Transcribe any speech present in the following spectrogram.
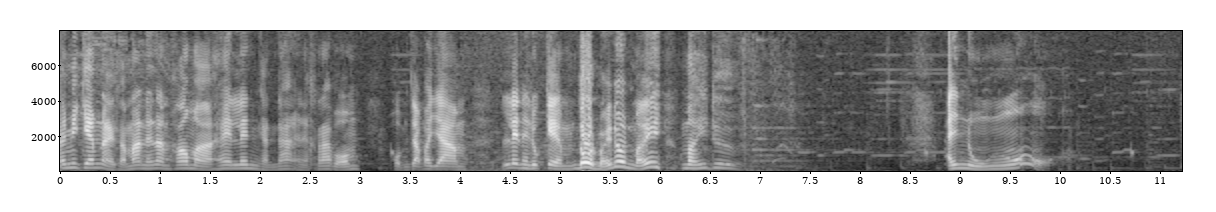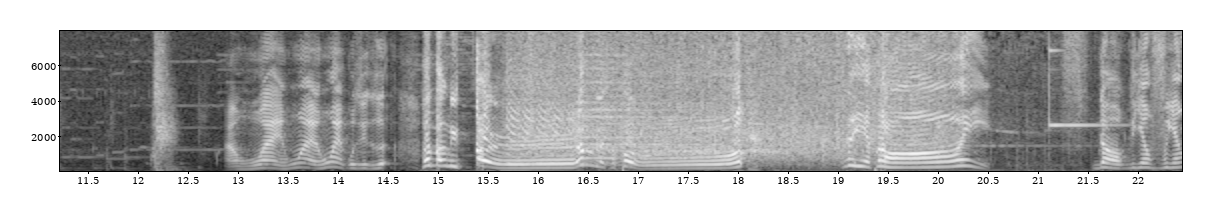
ครมีเกมไหนสามารถแนะนำเข้ามาให้เล่นกันได้นะครับผม ผมจะพยายามเล่นให้ทุกเกม โดดไหมโดดไหมไม่เด้อไอ้หนูโง่เอาห้วยห้วยห้วยกูสิคือเฮ้ยบางนี่เติมแล้วครับผมเรียบร้อย ดอกเดียวเฟี้ยง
